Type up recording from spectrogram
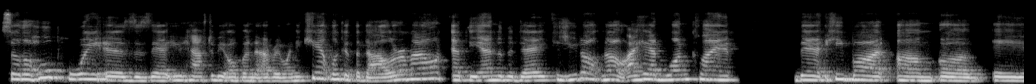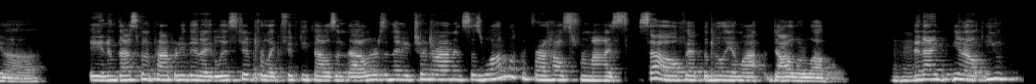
So the whole point is, is that you have to be open to everyone. You can't look at the dollar amount at the end of the day because you don't know. I had one client that he bought um, a, a uh, an investment property that I listed for like fifty thousand dollars, and then he turned around and says, "Well, I'm looking for a house for myself at the million dollar level." Mm-hmm. And I, you know, you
